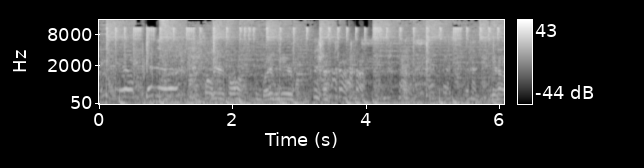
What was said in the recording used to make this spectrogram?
Thank you. It's all your fault. I'm blaming you. yeah.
